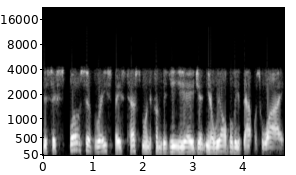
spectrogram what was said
this explosive race based testimony from the DEA agent, you know, we all believe that was why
